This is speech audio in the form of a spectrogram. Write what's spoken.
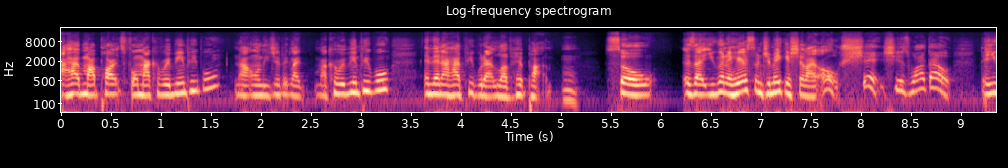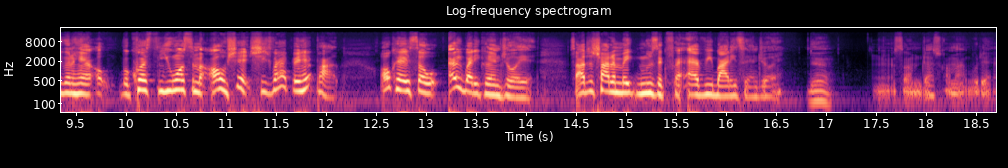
I have my parts for my Caribbean people, not only Jamaican, like my Caribbean people, and then I have people that love hip hop. So it's like you're gonna hear some Jamaican shit like, oh shit, she's wild out. Then you're gonna hear oh, requesting you want some, oh shit, she's rapping hip hop. Okay, so everybody could enjoy it. So I just try to make music for everybody to enjoy. Yeah. Yeah, so that's where I'm at with it.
